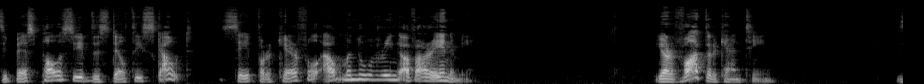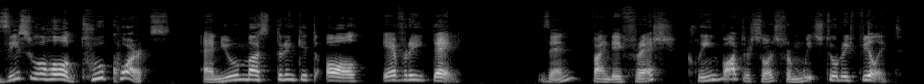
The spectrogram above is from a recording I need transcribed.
The best policy of the stealthy scout, save for careful outmaneuvering of our enemy. Your water canteen. This will hold two quarts, and you must drink it all every day. Then find a fresh, clean water source from which to refill it.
